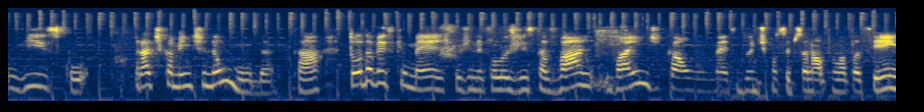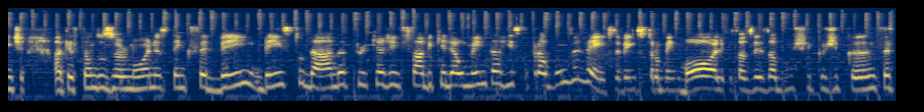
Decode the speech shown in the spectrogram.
o risco praticamente não muda, tá? Toda vez que o médico, o ginecologista vai, vai indicar um método anticoncepcional para uma paciente, a questão dos hormônios tem que ser bem, bem estudada, porque a gente sabe que ele aumenta risco para alguns eventos, eventos trombembólicos, às vezes alguns tipos de câncer,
